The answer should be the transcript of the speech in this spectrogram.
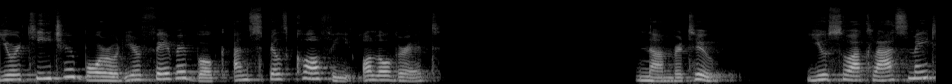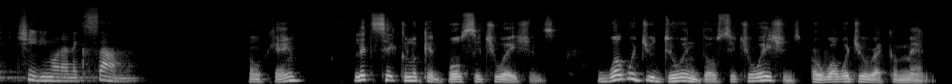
Your teacher borrowed your favorite book and spilled coffee all over it. Number two. You saw a classmate cheating on an exam. Okay. Let's take a look at both situations. What would you do in those situations or what would you recommend?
